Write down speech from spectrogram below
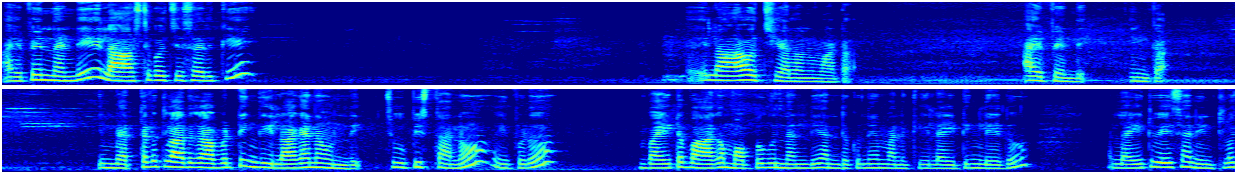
అయిపోయిందండి. లాస్ట్కి వచ్చేసరికి ఇలా వచ్చేయాలన్నమాట. అయిపోయింది ఇంకా. ఈ మెత్తడి క్లాత్ కాబట్టి ఇంక ఇలాగనే ఉంది. చూపిస్తాను ఇప్పుడు. బయట బాగా మబ్బుగా ఉందండి అందుకనే మనకి లైటింగ్ లేదు. లైట్ వేసాను ఇంట్లో.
